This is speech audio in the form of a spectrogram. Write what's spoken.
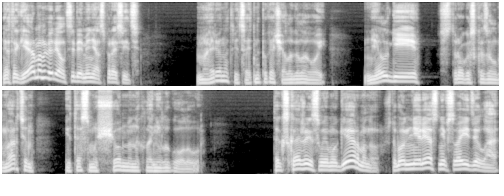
«Это Герман велел тебе меня спросить?» Мэрион отрицательно покачала головой. «Не лги», — строго сказал Мартин, и та смущенно наклонила голову. «Так скажи своему Герману, чтобы он не лез ни в свои дела.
